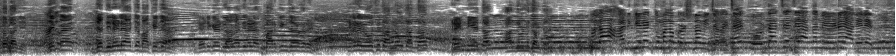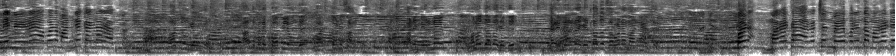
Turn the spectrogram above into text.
स्वतःचे. जे काय ज्या दिलेल्या आहेत ज्या बाकीच्या डेडिकेटेड जागा दिलेल्या आहेत पार्किंगच्या वगैरे तिकडे व्यवस्थित आंदोलन जातात. ट्रेननी येतात आंदोलन करतात. मला आणखीन एक तुम्हाला प्रश्न विचारायचा आहे. कोर्टाचे जे आता निर्णय आलेले आहेत ते निर्णय आपण मान्य करणार आहात का? वाचून घेऊन दे आतमध्ये कॉपी येऊन दे वाचतो आणि सांगतो. आणि निर्णय मनोज दादा घेतील. त्यांनी निर्णय घेतला तो सर्वांना मान्य असेल पण मराठा आरक्षण मिळेपर्यंत मराठे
